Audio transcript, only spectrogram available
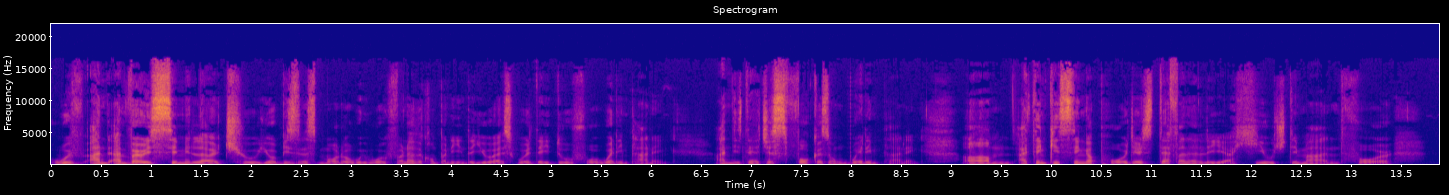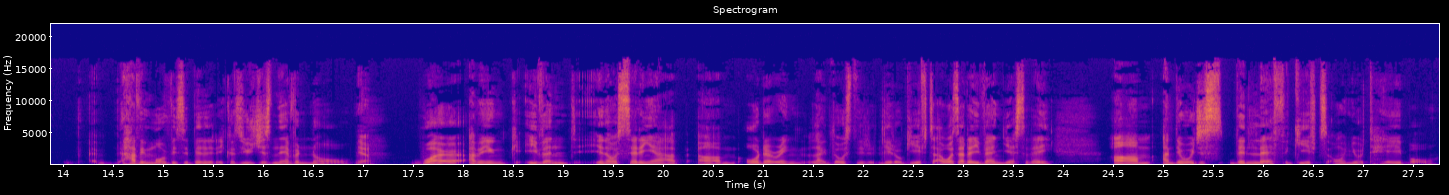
we've and, and very similar to your business model. We work for another company in the US where they do for wedding planning, and they're just focused on wedding planning. Um, I think in Singapore there's definitely a huge demand for having more visibility because you just never know Yeah. Where I mean, even you know, setting up, um, ordering like those little gifts. I was at an event yesterday, um, and they were just they left gifts on your table,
